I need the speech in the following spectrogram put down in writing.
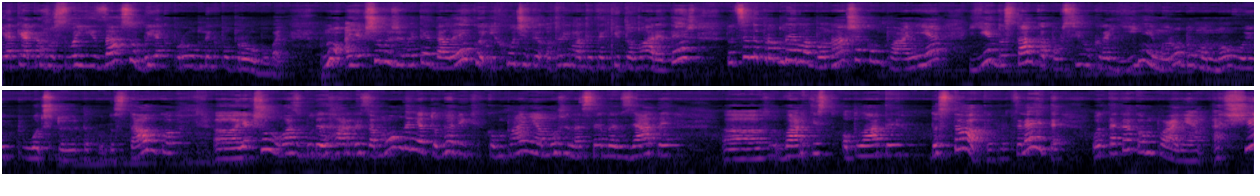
як я кажу, свої засоби, як пробник попробувати. Ну а якщо ви живете далеко і хочете отримати такі товари теж, то це не проблема, бо наша компанія є доставка по всій Україні. і Ми робимо новою почтою таку доставку. Е, Якщо у вас буде гарне замовлення, то навіть компанія може на себе взяти е, вартість оплати доставки. Представляєте? От така компанія. А ще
